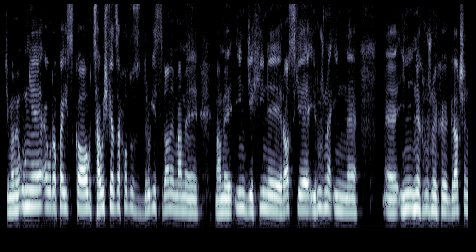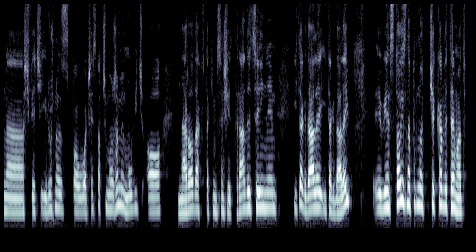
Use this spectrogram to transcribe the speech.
gdzie mamy Unię Europejską, cały świat zachodu, z drugiej strony mamy, mamy Indie, Chiny, Rosję i różne inne innych różnych graczy na świecie i różne społeczeństwa, czy możemy mówić o narodach w takim sensie tradycyjnym i tak dalej, i tak dalej. E, więc to jest na pewno ciekawy temat.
